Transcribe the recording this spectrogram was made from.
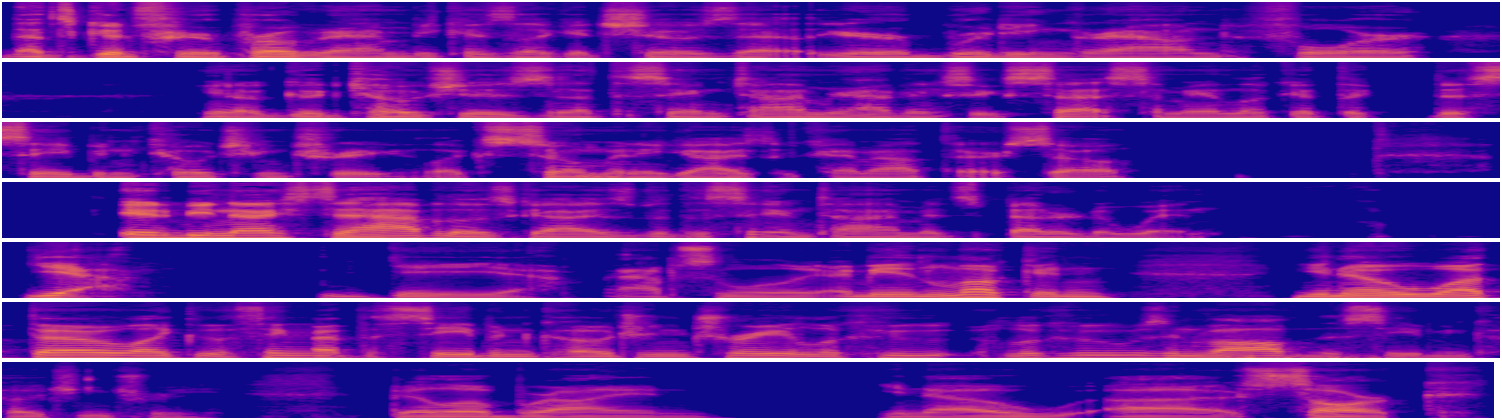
that's good for your program because like it shows that you're a breeding ground for you know good coaches and at the same time you're having success. I mean look at the the saban coaching tree like so Mhm. many guys have come out there. So it'd be nice to have those guys but at the same time it's better to win. Yeah. Yeah, yeah, absolutely. I mean, look, and you know what though? Like the thing about the Saban coaching tree, look who look who was involved in the Saban coaching tree. Bill O'Brien, you know, uh Sark,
